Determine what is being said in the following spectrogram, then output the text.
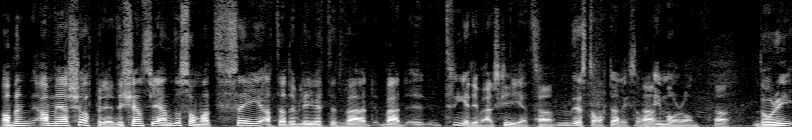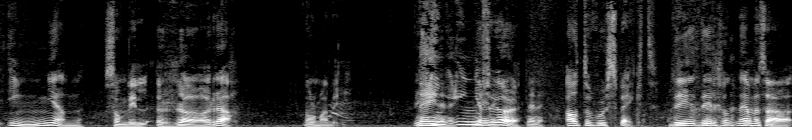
Ja men, ja men jag köper det. Det känns ju ändå som att, säg att det hade blivit ett värld, värld, eh, tredje världskriget, Ja. det startar liksom Ja. imorgon. Ja. Då är det ju ingen som vill röra Normandie. Nej, nej, nej. ingen nej, som gör det. Nej, nej. Out of respect. Det, är- det är liksom, nej men såhär,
